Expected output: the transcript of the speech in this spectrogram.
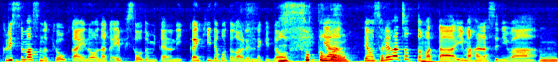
クリスマスの教会のなんかエピソードみたいなの一回聞いたことがあるんだけど。いやでもそれはちょっとまた今話すには、うん、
